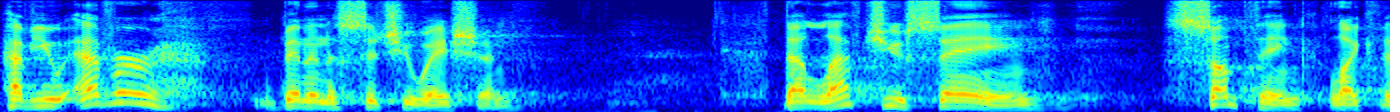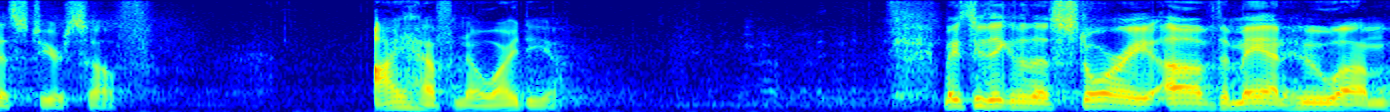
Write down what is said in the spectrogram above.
Have you ever been in a situation that left you saying something like this to yourself? I have no idea. Makes me think of the story of the man who, um,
